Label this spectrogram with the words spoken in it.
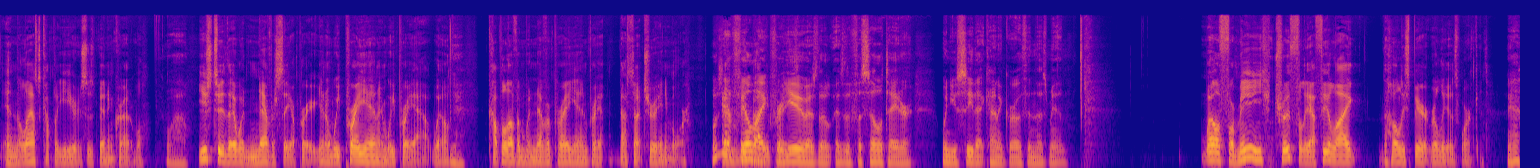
in the last couple of years has been incredible. Wow. Used to, they would never say a prayer. You know, we pray in and we pray out. Well, Yeah. Couple of them would never pray in, pray. That's not true anymore. What does that feel Everybody like for prays. you as the as the facilitator when you see that kind of growth in those men? Well, for me, truthfully, I feel like the Holy Spirit really is working. Yeah.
